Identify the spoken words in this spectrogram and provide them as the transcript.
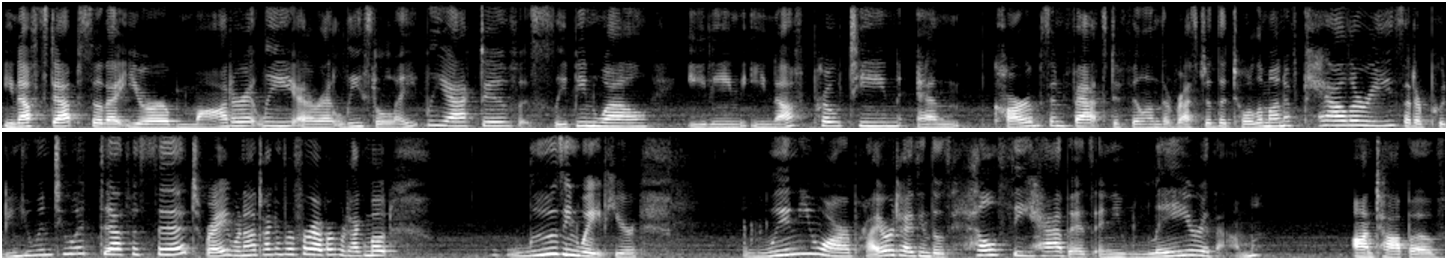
enough steps so that you're moderately or at least lightly active, sleeping well, eating enough protein and carbs and fats to fill in the rest of the total amount of calories that are putting you into a deficit, right? We're not talking for forever, we're talking about losing weight here. when you are prioritizing those healthy habits and you layer them on top of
